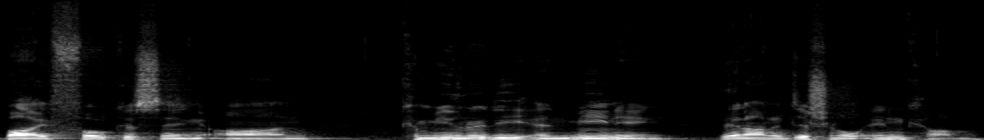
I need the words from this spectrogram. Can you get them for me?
by focusing on community and meaning than on additional income.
